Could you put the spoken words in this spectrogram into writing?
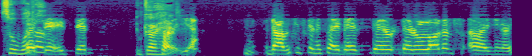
So what? Are, go ahead. Sorry, yeah. I was just going to say there's, there there are a lot of uh, you know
